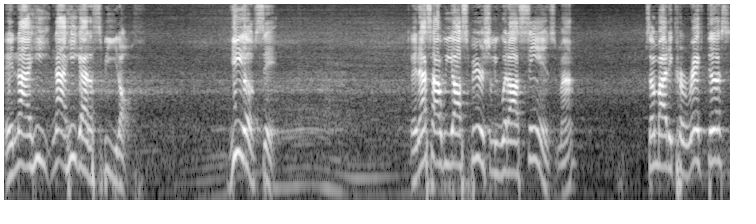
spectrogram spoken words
and now he now he got to speed off. He upset. And that's how we are spiritually with our sins, man. Somebody correct us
